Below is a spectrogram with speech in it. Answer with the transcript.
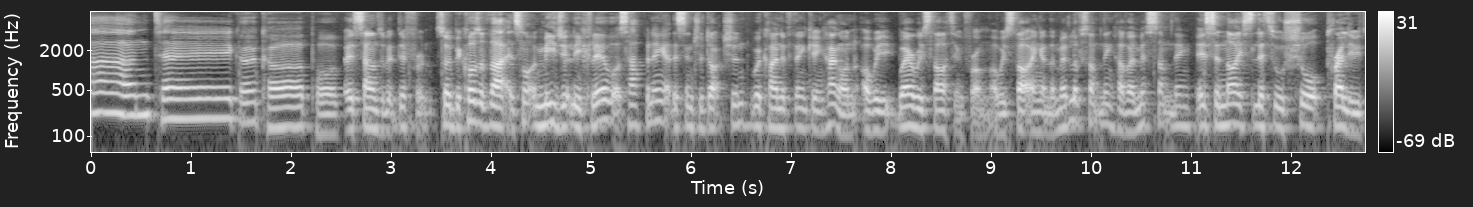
and take a cup of. It sounds a bit different. So because of that, it's not immediately clear what's happening at this introduction. We're kind of thinking, hang on, are we? Where are we starting from? Are we starting at the middle of something? Have I missed something? It's a nice little short prelude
